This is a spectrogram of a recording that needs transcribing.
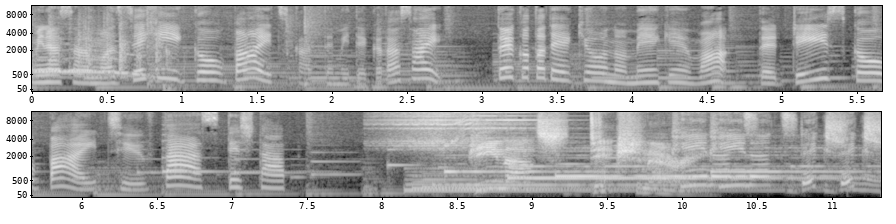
皆さんもぜひ Go by 使ってみてくださいということで今日の名言は The days go by too fast でした Peanuts Dictionary Peanuts Dictionary.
